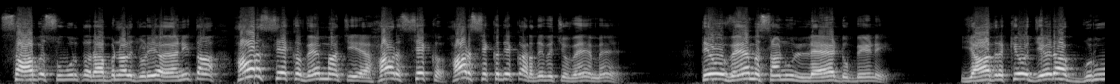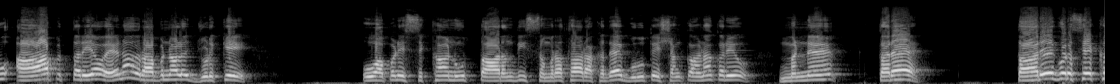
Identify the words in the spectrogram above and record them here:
ਸਾਬ ਸੂਰਤ ਰੱਬ ਨਾਲ ਜੁੜਿਆ ਹੋਇਆ ਨਹੀਂ ਤਾਂ ਹਰ ਸਿੱਖ ਵਹਿਮਾਂ 'ਚ ਹੈ। ਹਰ ਸਿੱਖ ਹਰ ਸਿੱਖ ਦੇ ਘਰ ਦੇ ਵਿੱਚ ਵਹਿਮ ਹੈ। ਤੇ ਉਹ ਵਹਿਮ ਸਾਨੂੰ ਲੈ ਡੁੱਬੇ ਨੇ। ਯਾਦ ਰੱਖਿਓ, ਜਿਹੜਾ ਗੁਰੂ ਆਪ ਤਰਿਆ ਹੋਇਆ ਨਾ, ਰੱਬ ਨਾਲ ਜੁੜ ਕੇ ਉਹ ਆਪਣੇ ਸਿੱਖਾਂ ਨੂੰ ਤਾਰਨ ਦੀ ਸਮਰੱਥਾ ਰੱਖਦਾ ਹੈ। ਗੁਰੂ ਤੇ ਸ਼ੰਕਾ ਨਾ ਕਰਿਓ। ਮੰਨੈ, ਤਰੈ, ਤਾਰੇ ਗੁਰਸਿੱਖ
